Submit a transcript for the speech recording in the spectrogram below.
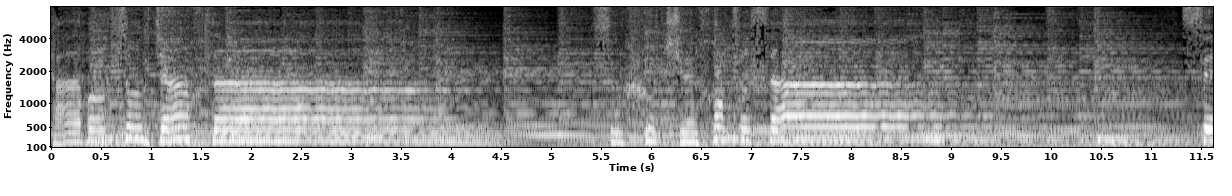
та богцог жавхлаа. Сүрхүчээр хоцосаа 새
